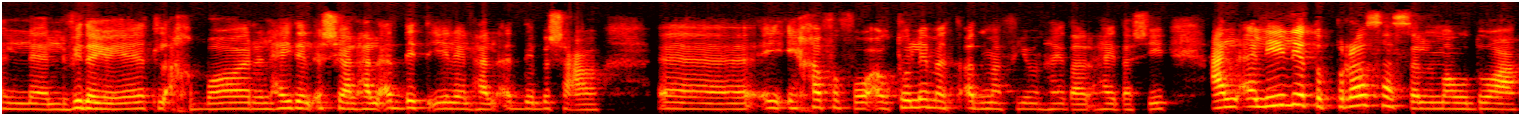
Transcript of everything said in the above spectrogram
الفيديوهات الأخبار هيدي الأشياء هالقد ثقيله هالقد بشعة. آه، يخففوا أو to limit قد ما فيهم هيدا هيدا الشيء على القليله ت process الموضوع.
